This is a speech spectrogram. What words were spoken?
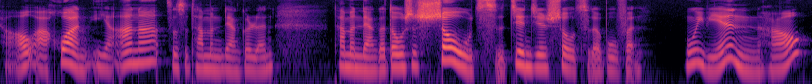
好啊，换亚安娜，这是他们两个人，他们两个都是受词，间接受词的部分。Muy bien，好，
